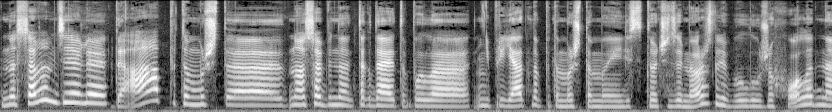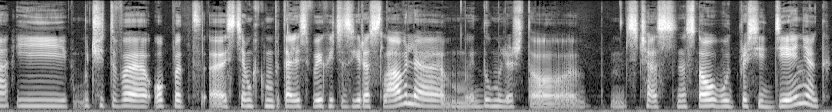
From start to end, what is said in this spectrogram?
на самом деле, да, потому что, ну, особенно тогда это было неприятно, потому что мы действительно очень замерзли, было уже холодно, и учитывая опыт э, с тем, как мы пытались выехать из Ярославля, мы думали, что сейчас нас снова будут просить денег,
